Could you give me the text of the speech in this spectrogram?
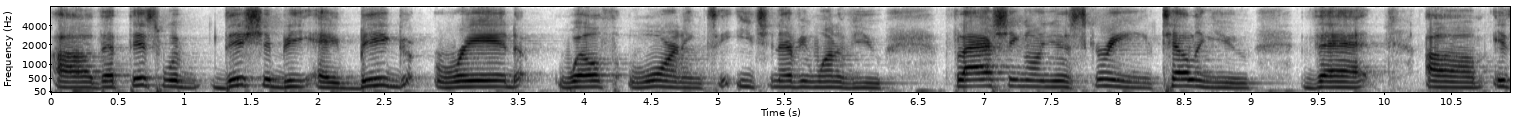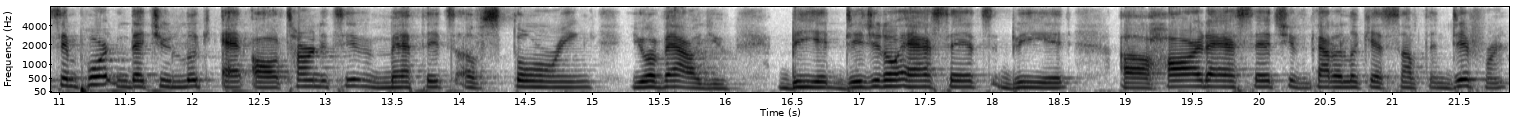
uh, that this would this should be a big red wealth warning to each and every one of you flashing on your screen telling you that um, it's important that you look at alternative methods of storing your value, be it digital assets, be it uh, hard assets. You've got to look at something different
